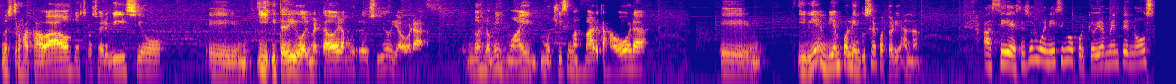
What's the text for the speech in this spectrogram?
nuestros acabados, nuestro servicio. Y, y te digo, el mercado era muy reducido y ahora no es lo mismo, hay muchísimas marcas ahora. Eh, y bien, bien por la industria ecuatoriana. Así es, eso es buenísimo porque obviamente nos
